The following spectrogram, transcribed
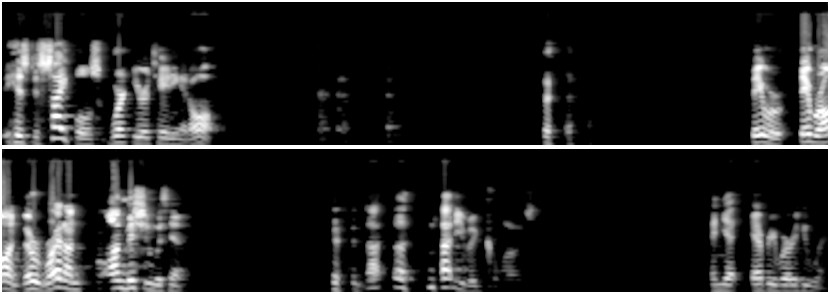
his disciples weren't irritating at all. they were they were on they were right on on mission with him. not not even close. And yet everywhere he went,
